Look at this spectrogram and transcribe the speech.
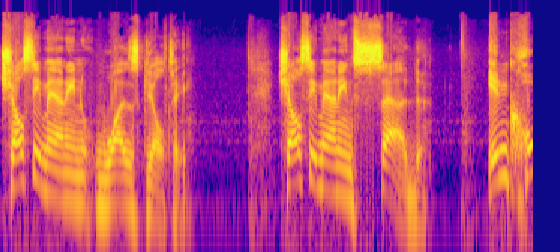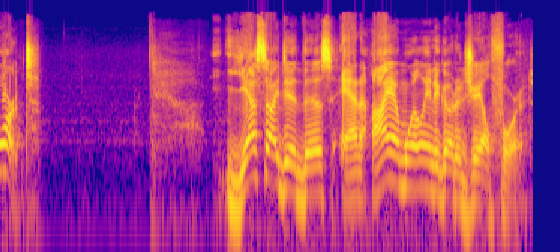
Chelsea Manning was guilty. Chelsea Manning said in court, Yes, I did this, and I am willing to go to jail for it.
